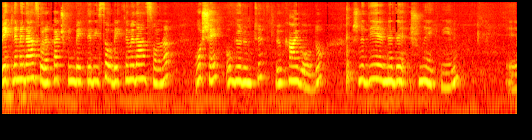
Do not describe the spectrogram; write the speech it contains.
beklemeden sonra kaç gün beklediyse o beklemeden sonra o şey, o görüntü kayboldu. Şimdi diğerine de şunu ekleyelim. E,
